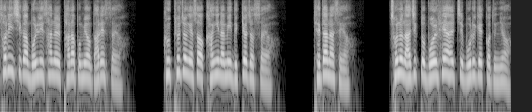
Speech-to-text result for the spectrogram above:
서린 씨가 멀리 산을 바라보며 말했어요. 그 표정에서 강인함이 느껴졌어요. 대단하세요. 저는 아직도 뭘 해야 할지 모르겠거든요.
